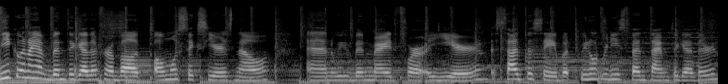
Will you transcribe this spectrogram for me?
Nico and I have been together for about almost six years now and we've been married for a year. Sad to say, but we don't really spend time together.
